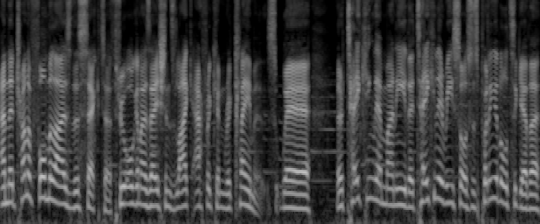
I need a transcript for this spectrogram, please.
And they're trying to formalize this sector through organizations like African Reclaimers, where they're taking their money, they're taking their resources, putting it all together,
